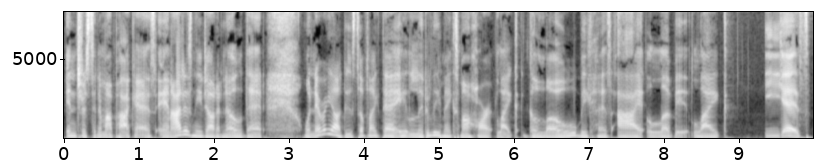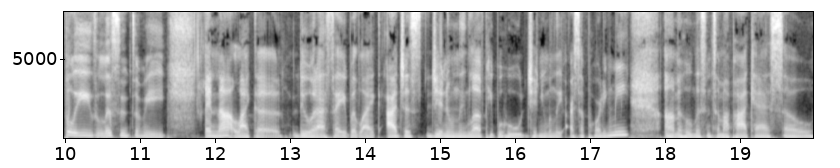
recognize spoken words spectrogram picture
interested in my podcast and i just need y'all to know that whenever y'all do stuff like that it literally makes my heart like glow because i love it like yes please listen to me. And not like a do what i say but like i just genuinely love people who genuinely are supporting me um and who listen to my podcast. So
